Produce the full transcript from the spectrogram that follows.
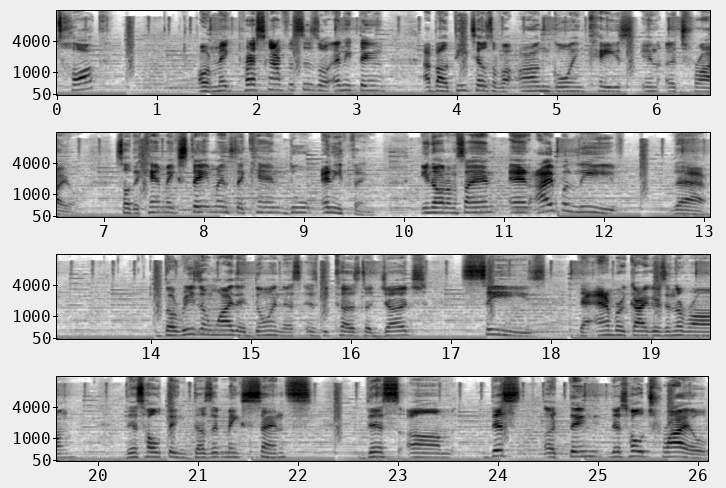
talk or make press conferences or anything about details of an ongoing case in a trial. So they can't make statements, they can't do anything. You know what I'm saying? And I believe that the reason why they're doing this is because the judge sees that Amber Guyger's in the wrong. This whole thing doesn't make sense. This um this uh, thing this whole trial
